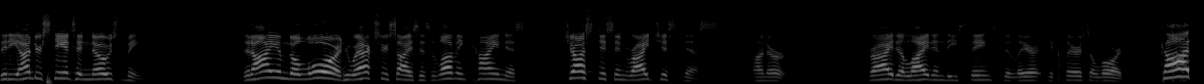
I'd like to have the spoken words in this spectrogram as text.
that he understands and knows me, that I am the Lord who exercises loving kindness, justice, and righteousness on earth. For I delight in these things, declares the Lord. God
